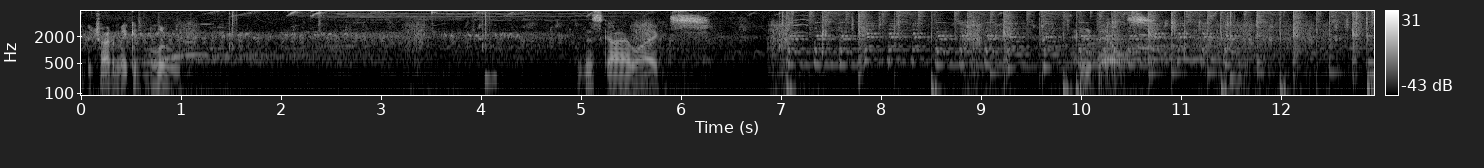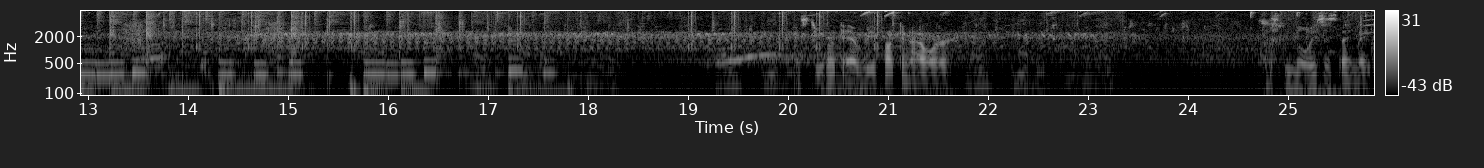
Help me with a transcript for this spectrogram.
We could try to make it blue. This guy likes hay bales. Let's do like every fucking hour. The noises they make.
